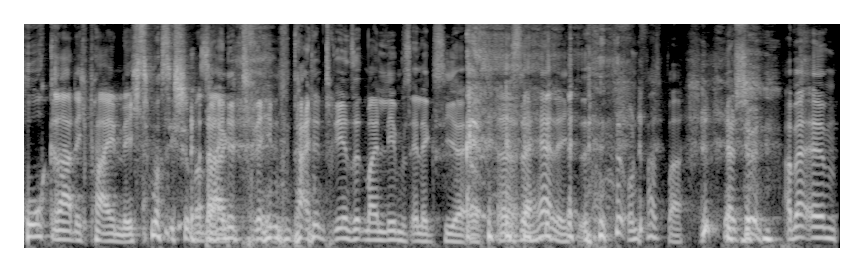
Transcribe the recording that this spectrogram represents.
hochgradig peinlich, muss ich schon mal sagen. Deine Tränen, deine Tränen sind mein Lebenselixier, ey. Das ist ja herrlich. Unfassbar. Ja, schön. Aber ähm,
